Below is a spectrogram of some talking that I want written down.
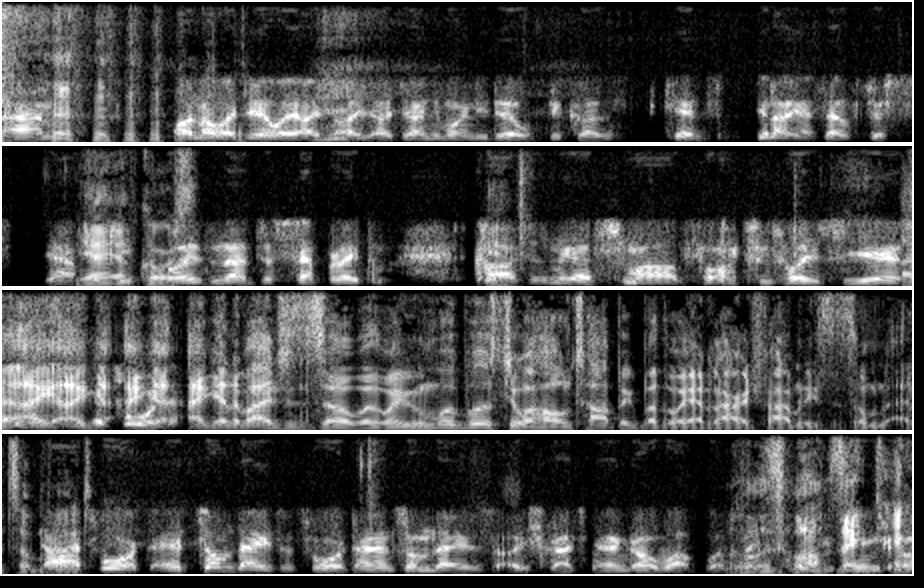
Um, and oh no, I do. I, I, I genuinely do because kids, you know yourself, just you have Yeah, to yeah, keep the boys and that just separate them. Costs me a small fortune twice a year. I, I, I, I, I. I can imagine so. By the way, we must do a whole topic, by the way, on large families at some at some Ah, point. it's worth it. Some days it's worth it, and some days I scratch my head and go, "What was, What was, I, what was I, thinking?"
